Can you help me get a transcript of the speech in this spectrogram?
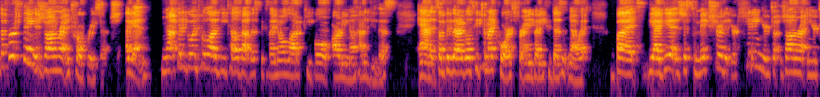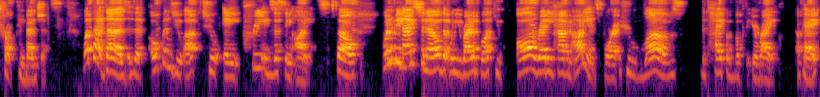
the first thing is genre and trope research. Again, not going to go into a lot of detail about this because I know a lot of people already know how to do this. And it's something that I will teach in my course for anybody who doesn't know it. But the idea is just to make sure that you're hitting your genre and your trope conventions. What that does is it opens you up to a pre-existing audience. So wouldn't it be nice to know that when you write a book, you already have an audience for it who loves the type of book that you're writing. Okay.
